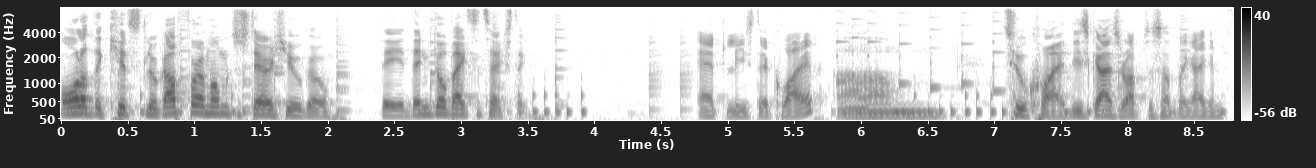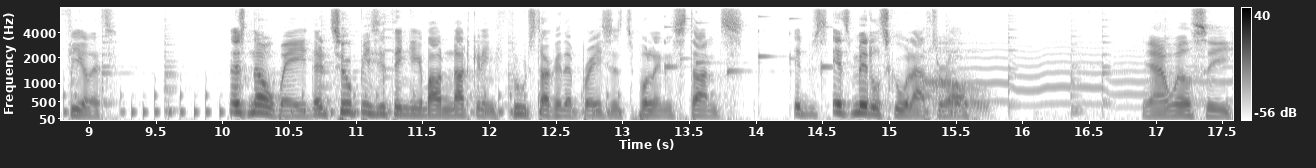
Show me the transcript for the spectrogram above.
All of the kids look up for a moment to stare at Hugo. They then go back to texting. At least they're quiet. Um. Too quiet. These guys are up to something. I can feel it. There's no way. They're too busy thinking about not getting food stuck in their braces to pull any stunts. It's, it's middle school after all. Yeah, we'll see.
